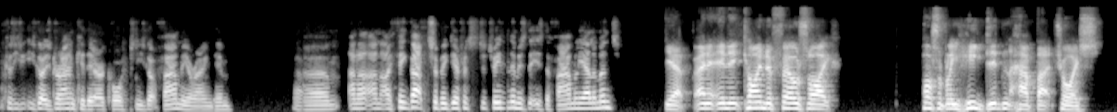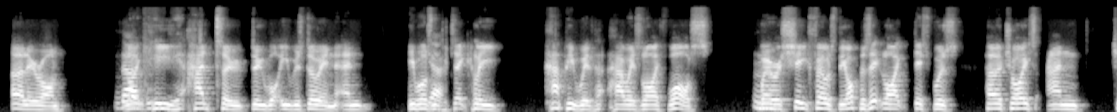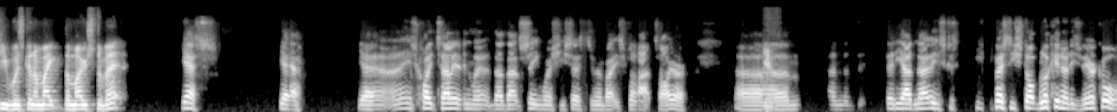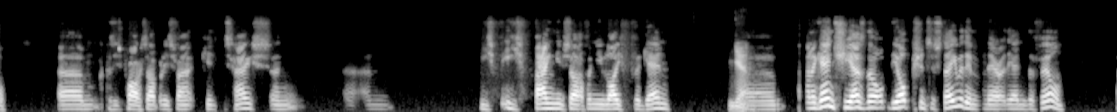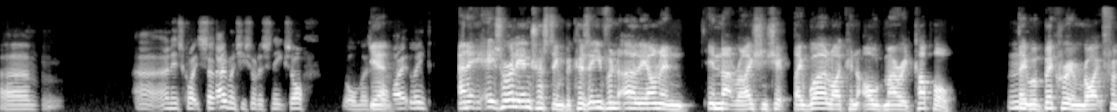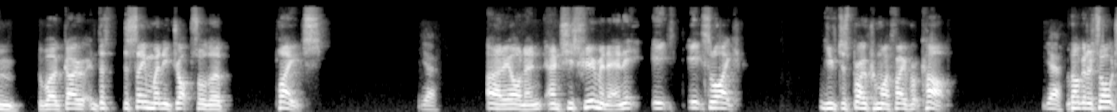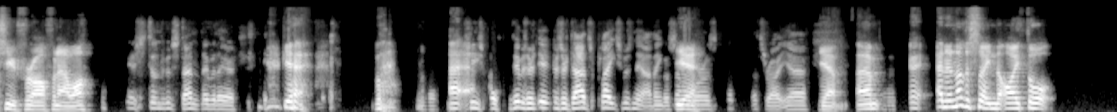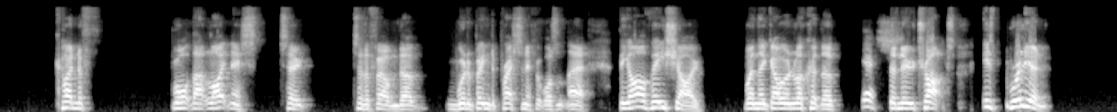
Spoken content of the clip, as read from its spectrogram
because he's got his grandkid there, of course, and he's got family around him. Um, and I, and I think that's a big difference between them is the, is the family element. Yeah, and it, and it kind of feels like possibly he didn't have that choice earlier on. No, like he, he had to do what he was doing, and he wasn't yeah. particularly happy with how his life was. Mm. Whereas she feels the opposite, like this was her choice and she was going to make the most of it. Yes. Yeah. Yeah. And it's quite telling where, that, that scene where she says to him about his flat tire. Um, yeah. And that he had noticed because he basically stopped looking at his vehicle um, because he's parked up at his fat kid's house and and he's he's found himself a new life again. Yeah. Um, and again, she has the the option to stay with him there at the end of the film. Um, uh, and it's quite sad when she sort of sneaks off almost yeah. quietly. And it, it's really interesting because even early on in in that relationship, they were like an old married couple. Mm. They were bickering right from the word go. The, the scene when he drops all the plates. Yeah. Early on, and, and she's fuming it, and it, it it's like you've just broken my favourite cup. Yeah. I'm not going to talk to you for half an hour. Yeah, she's still going to stand over there. yeah. But, uh, she's it was her it was her dad's plates, wasn't it? I think or something. Yeah. That's right. Yeah. Yeah. Um, and another scene that I thought kind of brought that lightness to to the film that would have been depressing if it wasn't there. The RV show when they go and look at the yes the new trucks is brilliant.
